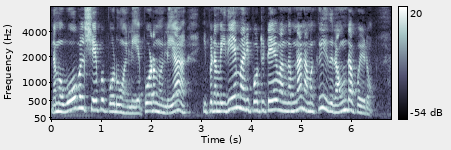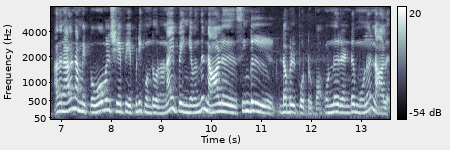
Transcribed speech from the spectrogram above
நம்ம ஓவல் ஷேப்பு போடுவோம் இல்லையே போடணும் இல்லையா? இப்போ நம்ம இதே மாதிரி போட்டுகிட்டே வந்தோம்னா நமக்கு இது ரவுண்டாக போயிடும். அதனால் நம்ம இப்போ ஓவல் ஷேப் எப்படி கொண்டு வரணும்னா இப்போ இங்கே வந்து நாலு சிங்கிள் டபுள் போட்டிருக்கோம். ஒன்று ரெண்டு மூணு நாலு.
